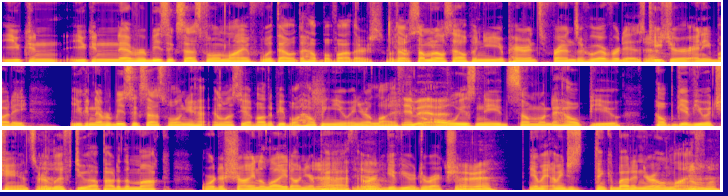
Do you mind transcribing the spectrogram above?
you can you can never be successful in life without the help of others. Without Yeah. someone else helping you, your parents, friends, or whoever it is, Yeah. teacher, anybody. You can never be successful and you ha- unless you have other people helping you in your life. You Amen. always need someone to help you, help give you a chance, or Yeah. lift you up out of the muck, or to shine a light on your Yeah, path, or give you a direction. Yeah, I mean, I mean, just think about it in your own life. Mhm.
